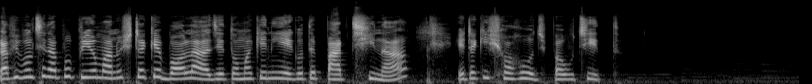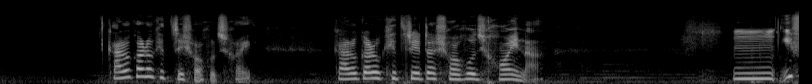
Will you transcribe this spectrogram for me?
রাফি বলছেন, আপু, প্রিয় মানুষটাকে বলা যে তোমাকে নিয়ে এগোতে পারছি না, এটা কি সহজ বা উচিত? কারও কারও ক্ষেত্রে সহজ হয়। কারও কারও ক্ষেত্রে এটা সহজ হয় না। ইফ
